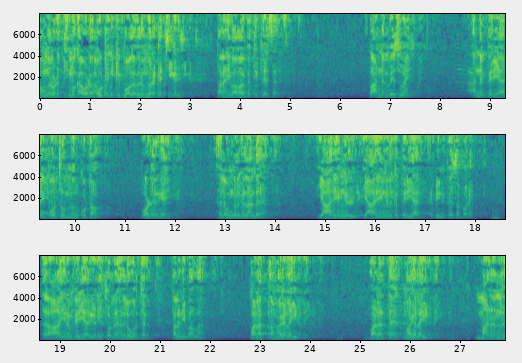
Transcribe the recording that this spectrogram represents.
அவங்களோட திமுகவோட கூட்டணிக்கு போக விரும்புகிற கட்சிகள் பழனி பாபாவை பத்தி பேசாது. இப்ப அண்ணன் பேசுவேன். அண்ணன் பெரியாரை போற்றுவோம்னு ஒரு கூட்டம் போட அதுல உங்களுக்கெல்லாம் அந்த யார் எங்கள் யார் எங்களுக்கு பெரியார் அப்படின்னு பேச போறேன். அதுல ஆயிரம் பெரியார்களை சொல்றேன். அதுல ஒருத்தர் பழனி பாபா. வளர்த்த மகளை வளர்த்த மகளை மணந்து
